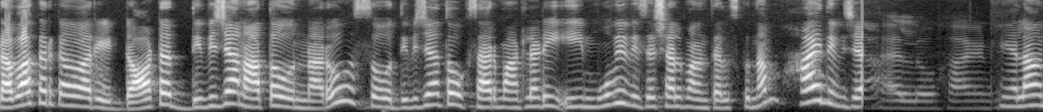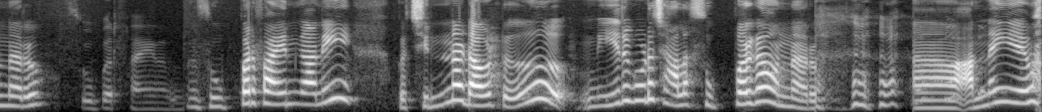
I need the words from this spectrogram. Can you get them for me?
ప్రభాకర్ గారి డాటర్ దివిజ నాతో ఉన్నారు. సో దివిజతో ఒకసారి మాట్లాడి ఈ మూవీ విశేషాలు మనం తెలుసుకుందాం. హాయ్ దివిజ. హలో హాయ్ ఎలా ఉన్నారు? సూపర్ ఫైన్ సూపర్ ఫైన్ కానీ ఒక చిన్న డౌట్ మీరు కూడా చాలా సూపర్గా ఉన్నారు. అన్నయ్య ఏమో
